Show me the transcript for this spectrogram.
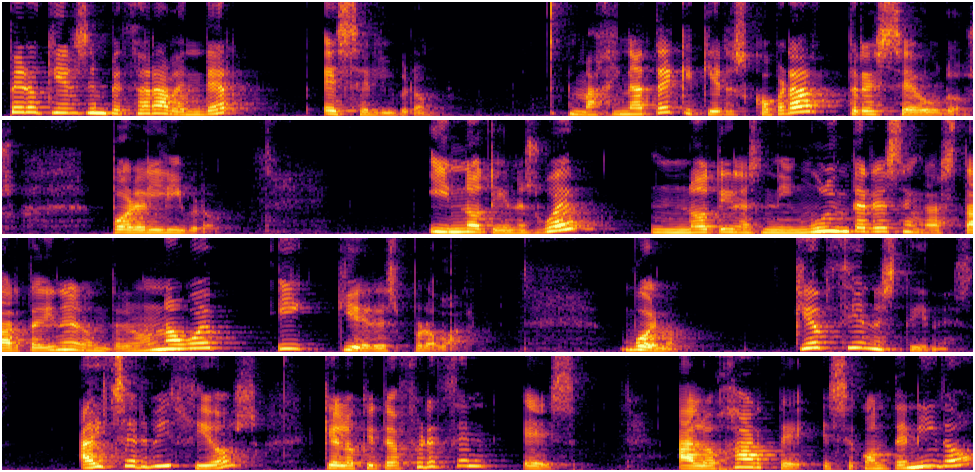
pero quieres empezar a vender ese libro. Imagínate que quieres cobrar 3 euros por el libro y no tienes web, no tienes ningún interés en gastarte dinero en tener una web y quieres probar. Bueno, ¿qué opciones tienes? Hay servicios que lo que te ofrecen es alojarte ese contenido,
